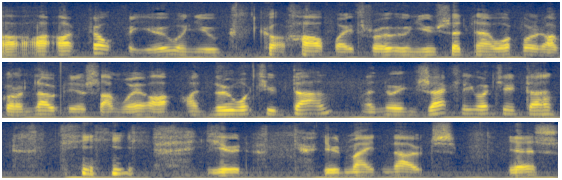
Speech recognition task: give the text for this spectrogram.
I, I, I, felt for you when you got halfway through and you said, "No, what, what I've got a note here somewhere." I, I knew what you'd done. I knew exactly what you'd done. you'd you'd made notes Yes,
